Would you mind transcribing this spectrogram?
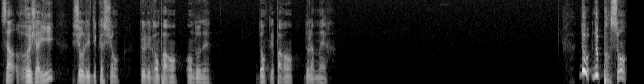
ça rejaillit sur l'éducation que les grands-parents ont donnée. Donc les parents de la mère. Nous pensons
